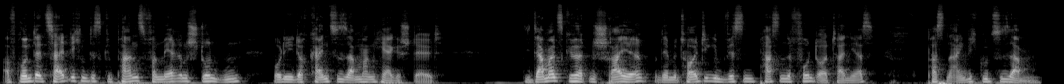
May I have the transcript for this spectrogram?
Aufgrund der zeitlichen Diskrepanz von mehreren Stunden wurde jedoch kein Zusammenhang hergestellt. Die damals gehörten Schreie und der mit heutigem Wissen passende Fundort Tanjas passen eigentlich gut zusammen.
